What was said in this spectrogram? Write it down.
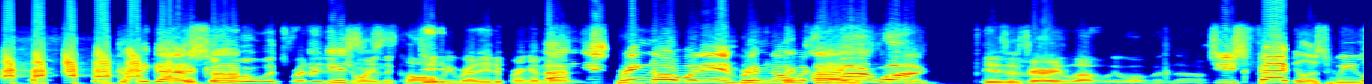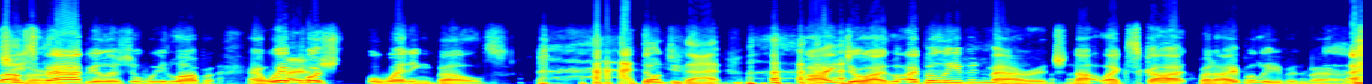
Hey guys, the guy so Norwood's ready to join the call. We ready to bring him Uh, in? bring Norwood in. Bring The- the Norwood guy- in. Norwood. She's a very lovely woman, though. She's fabulous. We love She's her. She's fabulous, and we love her. And we're I- pushing for wedding bells. Don't do that. I do. I, I believe in marriage, not like Scott, but I believe in marriage.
